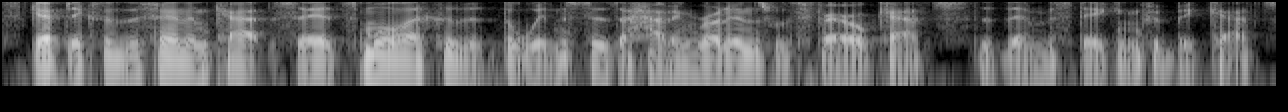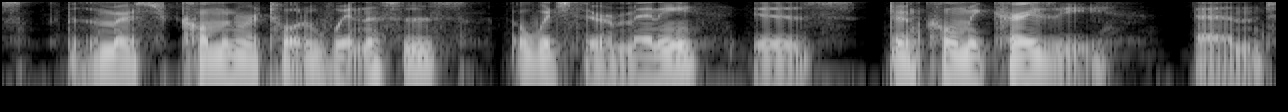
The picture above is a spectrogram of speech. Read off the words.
Skeptics of the phantom cat say it's more likely that the witnesses are having run ins with feral cats that they're mistaking for big cats. But the most common retort of witnesses, of which there are many, is Don't call me crazy and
